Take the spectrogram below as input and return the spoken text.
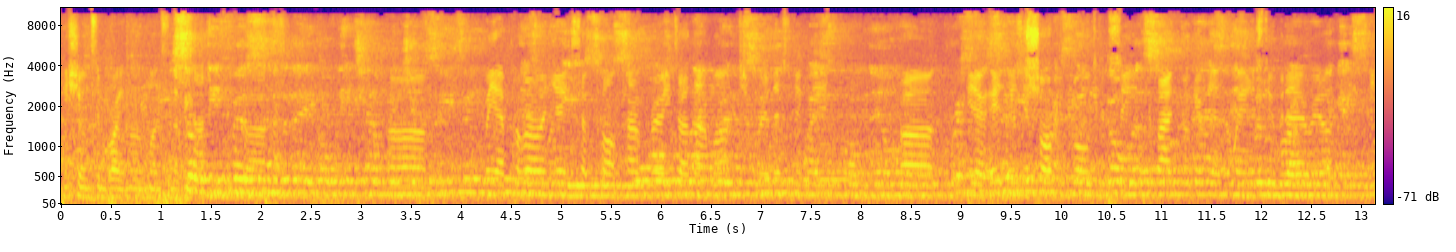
he's shown some bright moments and I So think the that's first Saturday of the championship season. But yeah, Piroe and Yates up top haven't really done that much, realistically. Uh, you know, it, it's a shocking goal to concede. Bangor giving it away in a stupid area. You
